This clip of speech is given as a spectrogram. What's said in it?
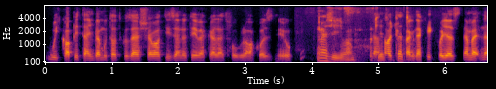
új kapitány bemutatkozásával 15 éve kellett foglalkozniuk. Ez így van. Tehát hagyjuk Tehát... meg nekik, hogy ez nem, ne,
